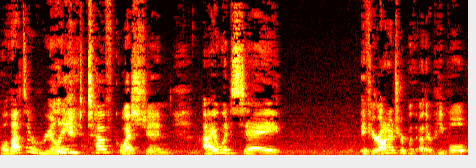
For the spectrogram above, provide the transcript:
Well, that's a really tough question. I would say if you're on a trip with other people,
